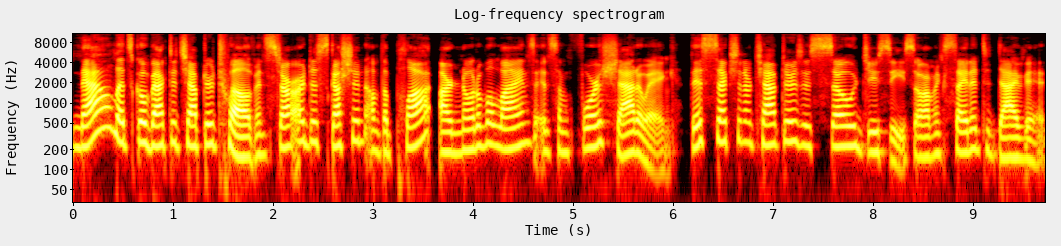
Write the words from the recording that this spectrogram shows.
Now let's go back to chapter 12 and start our discussion of the plot, our notable lines, and some foreshadowing. This section of chapters is so juicy, so I'm excited to dive in.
